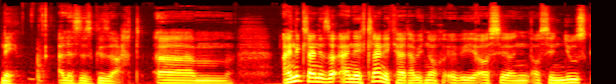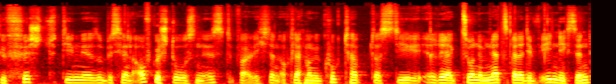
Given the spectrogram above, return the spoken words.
Nee, alles ist gesagt. Ähm, eine kleine eine Kleinigkeit habe ich noch irgendwie aus den, aus den News gefischt, die mir so ein bisschen aufgestoßen ist, weil ich dann auch gleich mal geguckt habe, dass die Reaktionen im Netz relativ ähnlich sind.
